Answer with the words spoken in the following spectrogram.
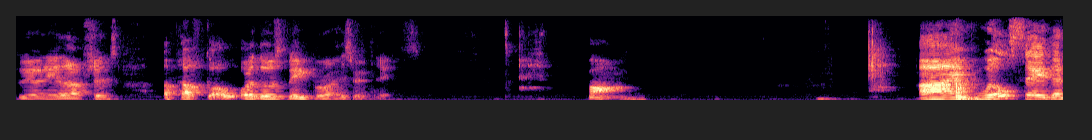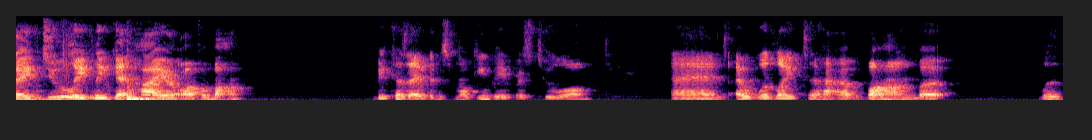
Do we have any other options? A Puffco or those vaporizer things. Bong. I will say that I do lately get higher off a bomb because I've been smoking papers too long. And I would like to have a bong, but what if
